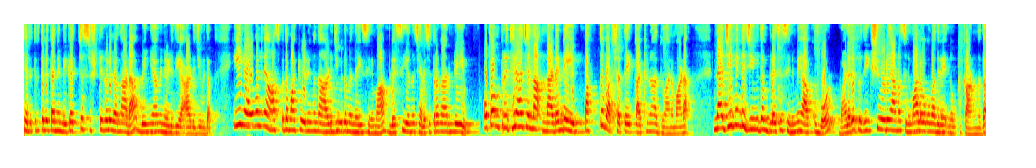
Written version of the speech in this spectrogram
ചരിത്രത്തിലെ തന്നെ മികച്ച സൃഷ്ടികളിൽ ഒന്നാണ് ബെന്യാമിൻ എഴുതിയ ആടുജീവിതം. ഈ നോവലിനെ ആസ്പദമാക്കി ഒരുങ്ങുന്ന ആടുജീവിതം എന്ന ഈ സിനിമ ബ്ലെസ്സി എന്ന ചലച്ചിത്രകാരന്റെയും ഒപ്പം പൃഥ്വിരാജ് എന്ന നടന്റെയും പത്ത് വർഷത്തെ കഠിനാധ്വാനമാണ്. നജീബിന്റെ ജീവിതം ബ്ലെസ്സി സിനിമയാക്കുമ്പോൾ വളരെ പ്രതീക്ഷയോടെയാണ് സിനിമാ ലോകം അതിനെ നോക്കിക്കാണുന്നത്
